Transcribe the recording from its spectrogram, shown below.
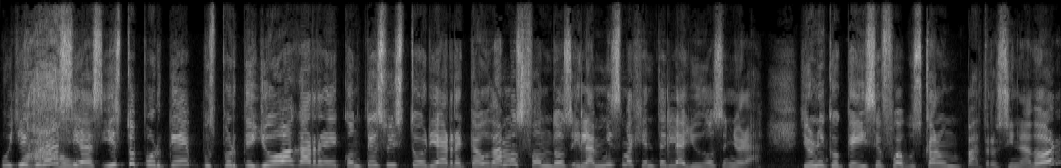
Oye, gracias. ¿Y esto por qué? Pues porque yo agarré, conté su historia, recaudamos fondos y la misma gente le ayudó, señora. Yo lo único que hice fue buscar un patrocinador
